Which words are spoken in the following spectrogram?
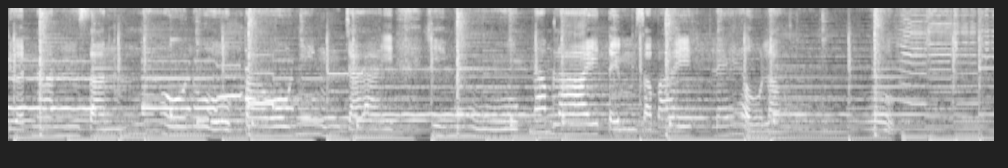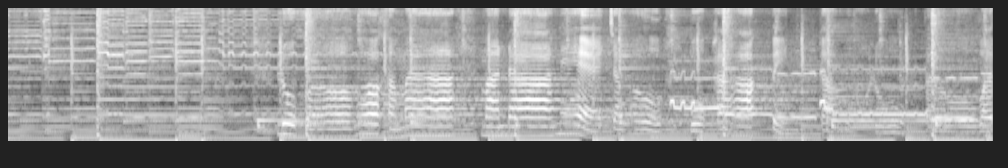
เดือดนั้นสั่นเล่าลูกเตายิ่งใจ ขี้มูกน้ำลายเต็มสบายแล้วเราลูกขอขมา มารดาแม่เจ้าบุพาเป็นเก่าลูกเต่าไว้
